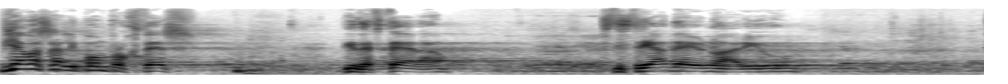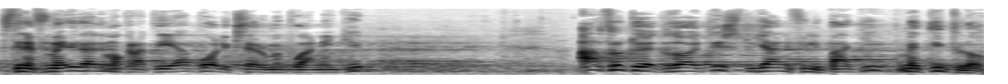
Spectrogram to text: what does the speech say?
Διάβασα λοιπόν προχθές, τη Δευτέρα, στις 30 Ιανουαρίου, στην εφημερίδα Δημοκρατία, που όλοι ξέρουμε που ανήκει, άρθρο του εκδότης του Γιάννη Φιλιππάκη με τίτλο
